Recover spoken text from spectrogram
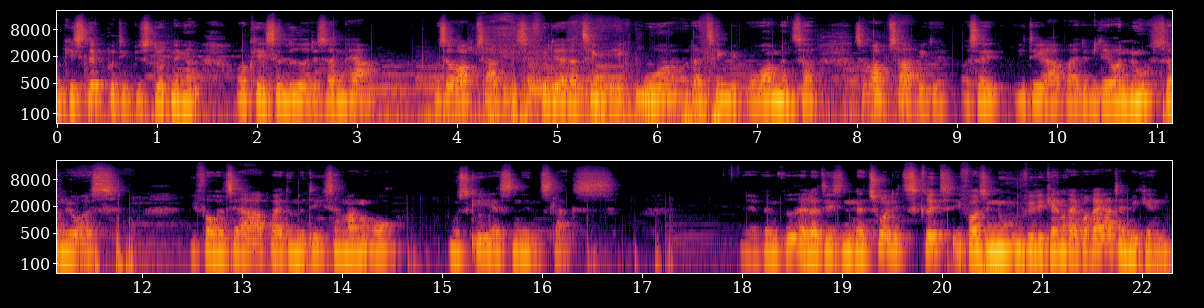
og give slip på de beslutninger. Okay, så lyder det sådan her, og så optager vi det. Selvfølgelig at der ting, vi ikke bruger, og der er ting, vi bruger, men så, så optager vi det. Og så i det arbejde, vi laver nu, som jo også i forhold til at have arbejdet med det i så mange år, måske er sådan en slags ja, hvem ved, eller det er sådan et naturligt skridt i forhold til nu vil vi gerne reparere dem igen.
